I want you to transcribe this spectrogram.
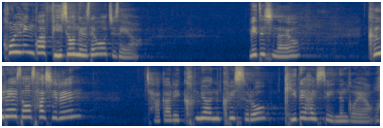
콜링과 비전을 세워 주세요. 믿으시나요? 그래서 사실은 자갈이 크면 클수록 기대할 수 있는 거예요. 와,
